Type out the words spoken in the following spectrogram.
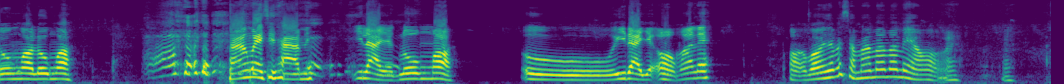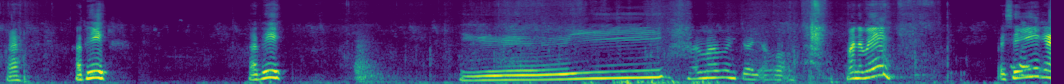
ลงบ่ลงบ่ทางไปสิถามนี่อีหล่าอยากลงบ่โอ้อีหล่าอยากออกมาเลย ออกบ่จะไม่สามารถมามาแมวออกมามามาพี่มาพี่เฮ้ยมามาไม่ใจอยากออกมาหน่อยไหมไปซิอีกไง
